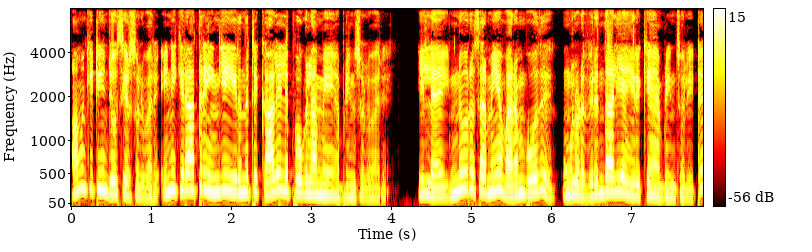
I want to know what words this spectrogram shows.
அவன்கிட்டயும் ஜோசியர் சொல்லுவார் இன்னைக்கு ராத்திரி இங்கேயே இருந்துட்டு காலையில் போகலாமே அப்படின்னு சொல்லுவார். இல்ல இன்னொரு சமயம் வரும்போது உங்களோட விருந்தாளியா இருக்கேன் அப்படின்னு சொல்லிட்டு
